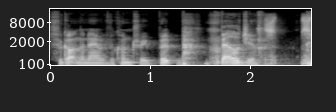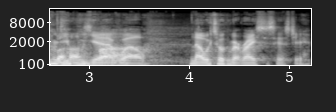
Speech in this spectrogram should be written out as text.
forgotten the name of the country, but Belgium. Spa. yeah, well, no, we're talking about racist history.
